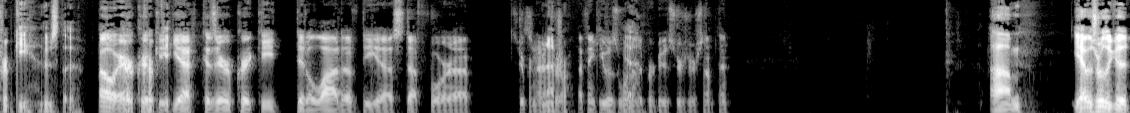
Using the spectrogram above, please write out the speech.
Kripke, who's the oh, Eric Eric Kripke. Kripke. Yeah, because Eric Kripke did a lot of the uh, stuff for uh, Supernatural. Supernatural. I think he was one Yeah. of the producers or something. Um, yeah, it was really good.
